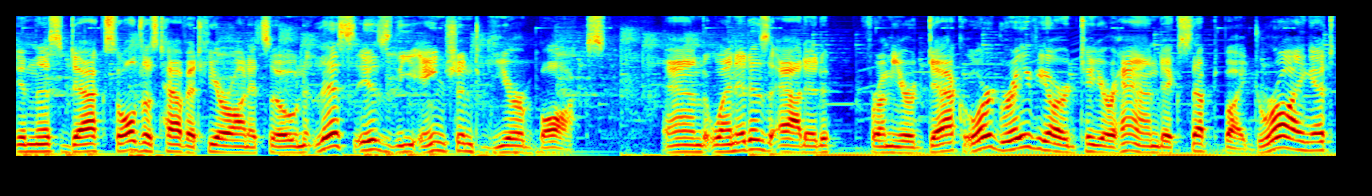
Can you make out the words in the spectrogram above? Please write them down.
in this deck, so I'll just have it here on its own. This is the Ancient Gear Box, and when it is added, from your deck or graveyard to your hand, except by drawing it,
